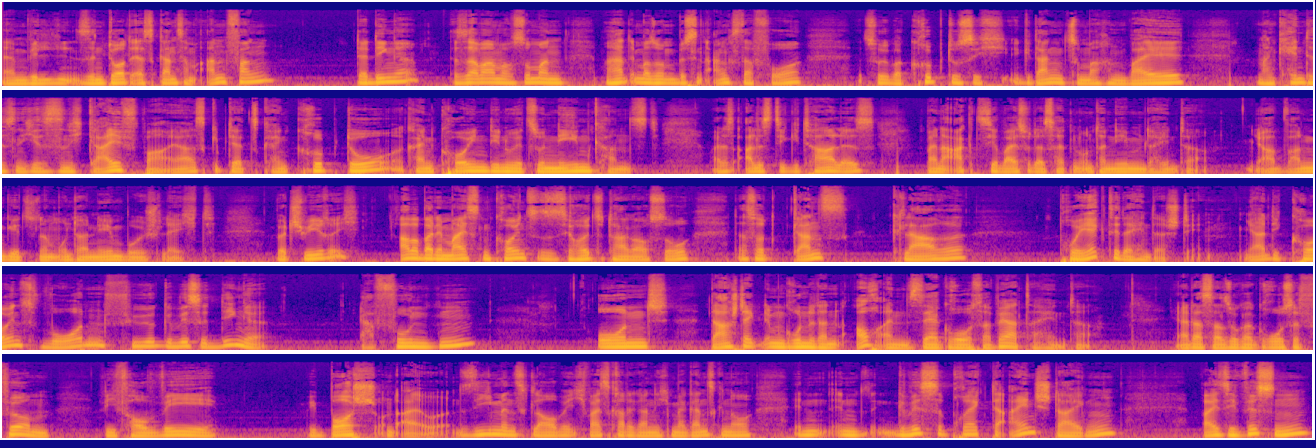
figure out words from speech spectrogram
Ähm, wir sind dort erst ganz am Anfang der Dinge. Das ist aber einfach so, man, man hat immer so ein bisschen Angst davor, so über Kryptos sich Gedanken zu machen, weil man kennt es nicht, es ist nicht greifbar. Ja? Es gibt jetzt kein Krypto, kein Coin, den du jetzt so nehmen kannst, weil das alles digital ist. Bei einer Aktie weißt du, da ist halt ein Unternehmen dahinter. Ja, wann geht es einem Unternehmen wohl schlecht? Wird schwierig, aber bei den meisten Coins ist es ja heutzutage auch so, dass dort ganz klare Projekte dahinter stehen. Ja, die Coins wurden für gewisse Dinge erfunden und da steckt im Grunde dann auch ein sehr großer Wert dahinter. Ja, dass da sogar große Firmen wie VW, wie Bosch und Siemens, glaube ich, ich weiß gerade gar nicht mehr ganz genau, in, in gewisse Projekte einsteigen, weil sie wissen,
